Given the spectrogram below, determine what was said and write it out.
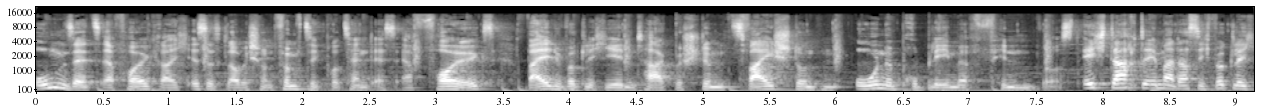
umsetzt erfolgreich, ist es, glaube ich, schon 50 Prozent des Erfolgs, weil du wirklich jeden Tag bestimmt zwei Stunden ohne Probleme finden wirst. Ich dachte immer, dass ich wirklich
